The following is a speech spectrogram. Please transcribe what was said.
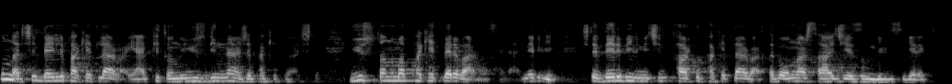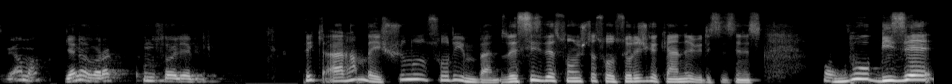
Bunlar için belli paketler var. Yani Python'un yüz binlerce paketi var işte. Yüz tanıma paketleri var mesela. Ne bileyim işte veri bilimi için farklı paketler var. Tabii onlar sadece yazılım bilgisi gerektiriyor ama genel olarak bunu söyleyebilirim. Peki Erhan Bey şunu sorayım ben. Ve siz de sonuçta sosyoloji kökenli birisisiniz. Bu bize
